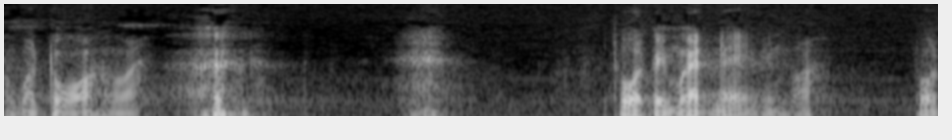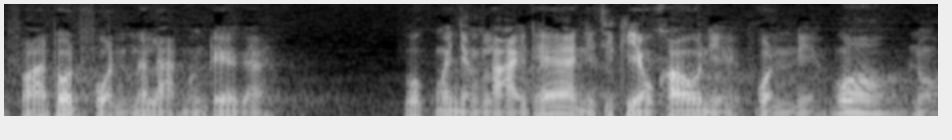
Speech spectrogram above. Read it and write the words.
อบตว่า โทษไปเมื่อได้เป็นบ่โทษฟ้าโทษฝนนั่นแหละบางเทกะวกมันอย่างลายแท้นี่สิเกี่ยวเข้านี่ฝนนี่โอ้หนว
